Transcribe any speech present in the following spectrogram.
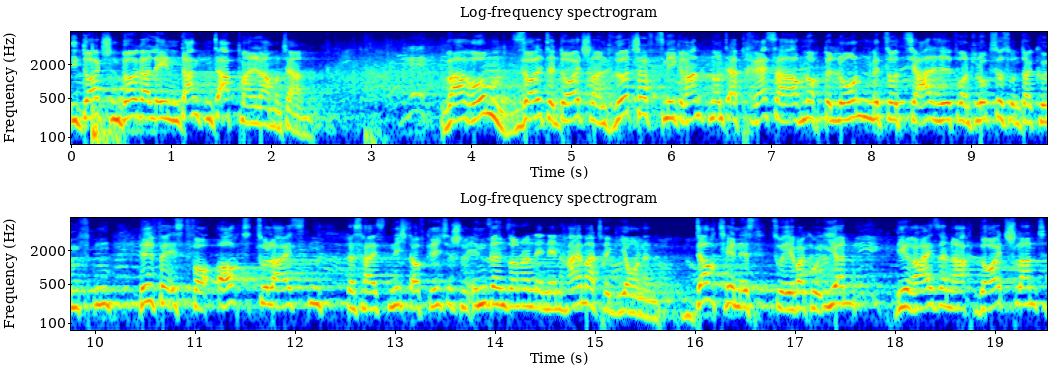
Die deutschen Bürger lehnen dankend ab, meine Damen und Herren. Warum sollte Deutschland Wirtschaftsmigranten und Erpresser auch noch belohnen mit Sozialhilfe und Luxusunterkünften? Hilfe ist vor Ort zu leisten, das heißt nicht auf griechischen Inseln, sondern in den Heimatregionen. Dorthin ist zu evakuieren. Die Reise nach Deutschland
